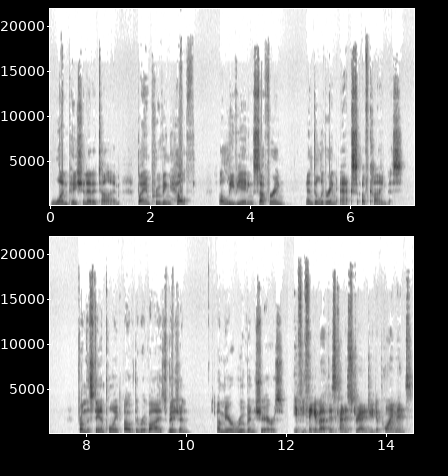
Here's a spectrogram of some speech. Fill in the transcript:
one patient at a time, by improving health, alleviating suffering, and delivering acts of kindness. From the standpoint of the revised vision, Amir Rubin shares. If you think about this kind of strategy deployment,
